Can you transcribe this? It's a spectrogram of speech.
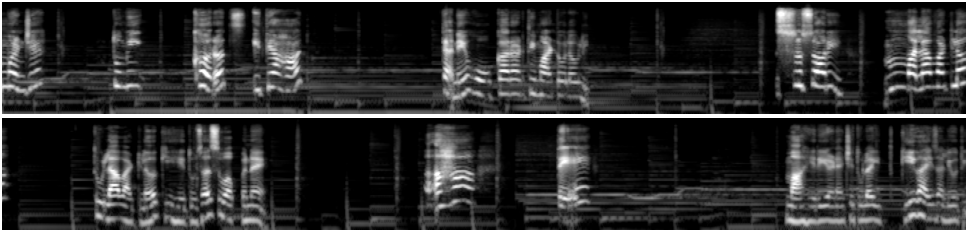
म्हणजे तुम्ही खरंच इथे आहात? त्याने होकारार्थी मांडवलवली. सॉरी मला वाटलं तुला वाटलं की हे तुझं स्वप्न आहे? हा. ते माहेरी येण्याची तुला इतकी घाई झाली होती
